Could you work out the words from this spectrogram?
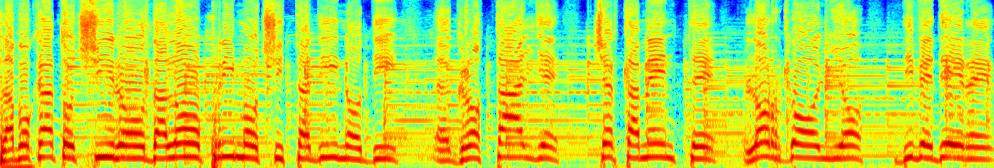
L'avvocato Ciro Dalò, primo cittadino di eh, Grottaglie, certamente l'orgoglio di vedere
